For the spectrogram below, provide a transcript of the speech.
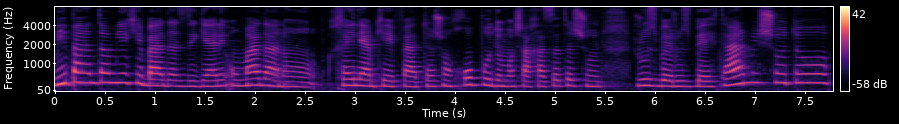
میبندام یکی بعد از دیگری اومدن و خیلی هم کیفیتاشون خوب بود و مشخصاتشون روز به روز بهتر می‌شد و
